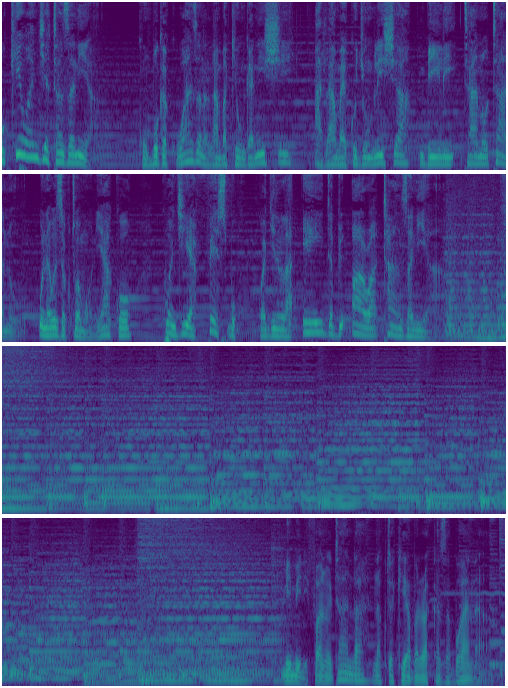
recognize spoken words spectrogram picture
ukiwa nje ya tanzania kumbuka kuanza na namba kiunganishi alama ya kujumlisha 255 unaweza kutoa maoni yako kwa njia ya facebook kwa jina la awr tanzania. Mimi ni fanuetanda na kutakia baraka za bwana.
